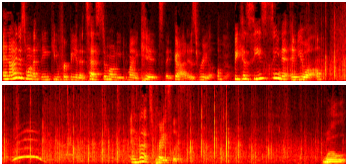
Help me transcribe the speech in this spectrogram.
And I just want to thank you for being a testimony to my kids that God is real because He's seen it in you all. And that's priceless. Well,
